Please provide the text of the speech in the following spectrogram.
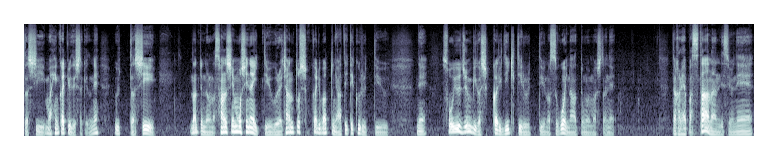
たし、まあ、変化球でしたけどね打ったし何て言うんだろうな、三振もしないっていうぐらい、ちゃんとしっかりバットに当ててくるっていう、ね、そういう準備がしっかりできてるっていうのはすごいなって思いましたね。だからやっぱスターなんですよね。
